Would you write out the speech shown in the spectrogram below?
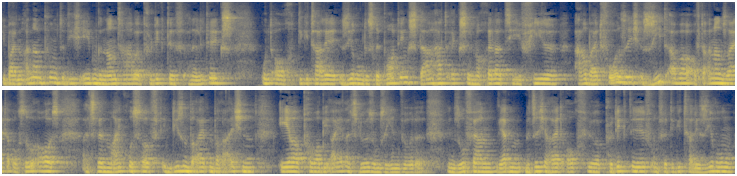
Die beiden anderen Punkte, die ich eben genannt habe, Predictive Analytics, und auch Digitalisierung des Reportings. Da hat Excel noch relativ viel Arbeit vor sich. Sieht aber auf der anderen Seite auch so aus, als wenn Microsoft in diesen beiden Bereichen eher Power BI als Lösung sehen würde. Insofern werden mit Sicherheit auch für Predictive und für Digitalisierung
